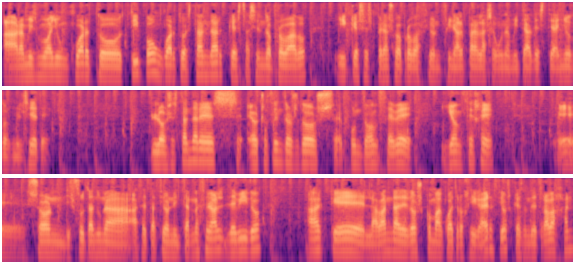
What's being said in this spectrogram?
Ahora mismo hay un cuarto tipo, un cuarto estándar que está siendo aprobado y que se espera su aprobación final para la segunda mitad de este año 2007. Los estándares 802.11b y 11g eh, son, disfrutan de una aceptación internacional debido a que la banda de 2,4 GHz, que es donde trabajan,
